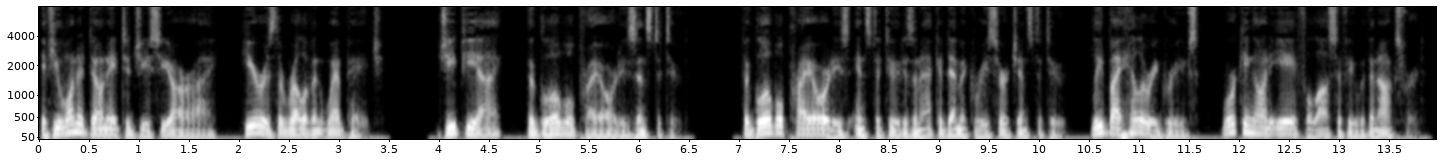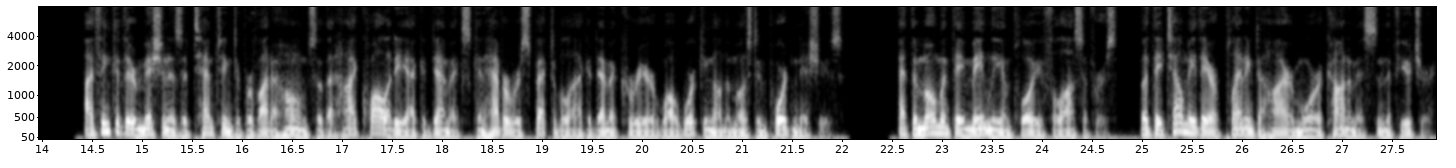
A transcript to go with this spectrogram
If you want to donate to GCRI, here is the relevant webpage. GPI, the Global Priorities Institute. The Global Priorities Institute is an academic research institute, led by Hilary Greaves, working on EA philosophy within Oxford. I think of their mission as attempting to provide a home so that high quality academics can have a respectable academic career while working on the most important issues. At the moment, they mainly employ philosophers, but they tell me they are planning to hire more economists in the future.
